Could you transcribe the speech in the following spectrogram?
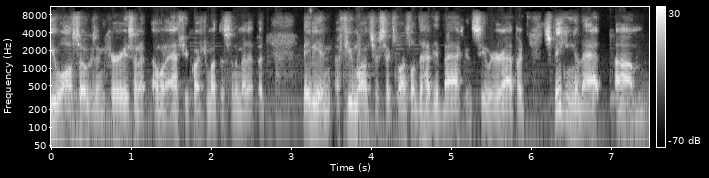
you also, because I'm curious and I, I want to ask you a question about this in a minute, but maybe in a few months or six months, I'll have to have you back and see where you're at. But speaking of that, um,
